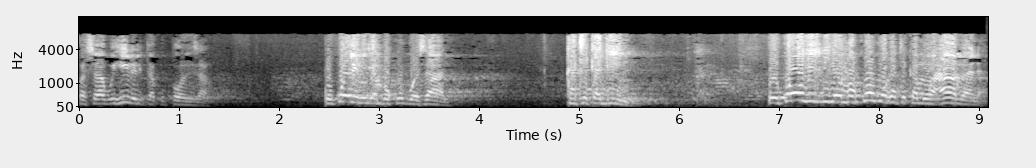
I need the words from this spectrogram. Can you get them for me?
kwa sababu hili litakuponza. Ukweli ni jambo kubwa sana katika dini. Ukweli ni jambo kubwa katika muamala.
